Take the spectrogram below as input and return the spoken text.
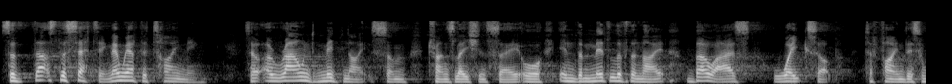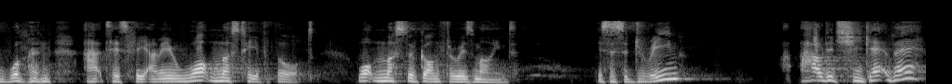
So that's the setting. Then we have the timing. So around midnight, some translations say, or in the middle of the night, Boaz wakes up to find this woman at his feet. I mean, what must he have thought? What must have gone through his mind? Is this a dream? How did she get there?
